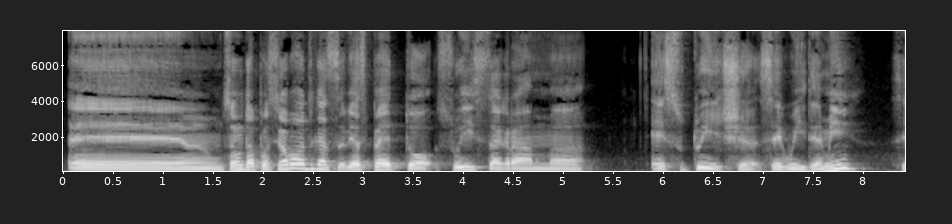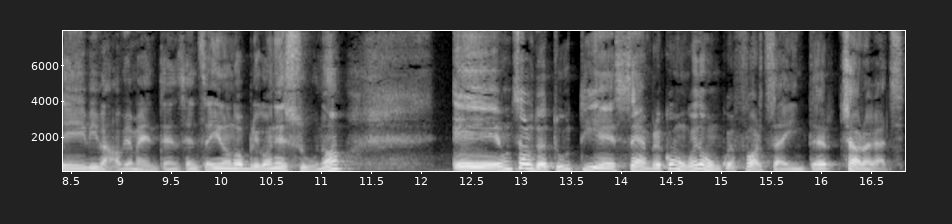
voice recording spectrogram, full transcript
E un saluto al prossimo podcast, vi aspetto su Instagram e su Twitch, seguitemi se vi va ovviamente, senza io non obbligo nessuno. E un saluto a tutti e sempre comunque dovunque Forza Inter. Ciao ragazzi.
